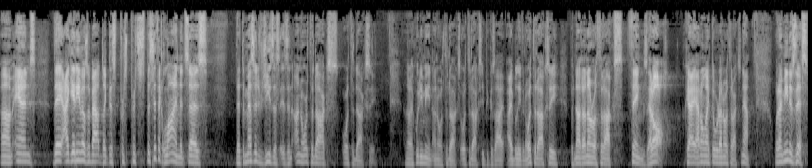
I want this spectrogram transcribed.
Um, and they, I get emails about like this specific line that says that the message of Jesus is an unorthodox orthodoxy. They're like, what do you mean unorthodox orthodoxy? Because I, I believe in orthodoxy, but not unorthodox things at all. Okay, I don't like the word unorthodox. Now, what I mean is this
